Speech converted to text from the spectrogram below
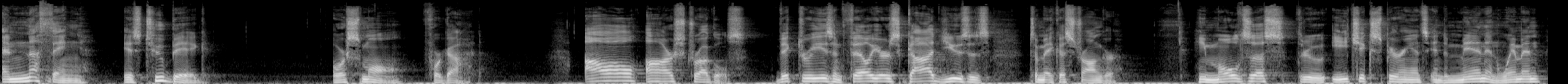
And nothing is too big or small for God all our struggles, victories, and failures, God uses to make us stronger. He molds us through each experience into men and women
